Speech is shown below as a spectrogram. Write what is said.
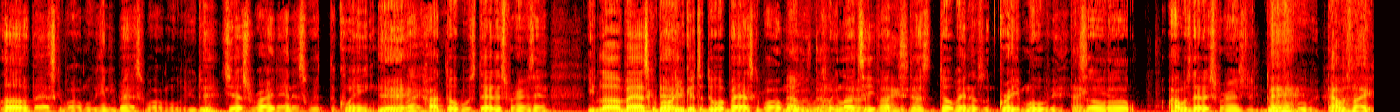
love basketball movie, any basketball movie. You do it just right, and it's with the queen. Yeah. like how dope was that experience? And you love basketball, Yeah. you get to do a basketball movie with dope. Queen Yeah, Latifah. I think that's dope, and it was a great movie. Thank so, you, uh, how was that experience? You doing man, that movie? that was like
